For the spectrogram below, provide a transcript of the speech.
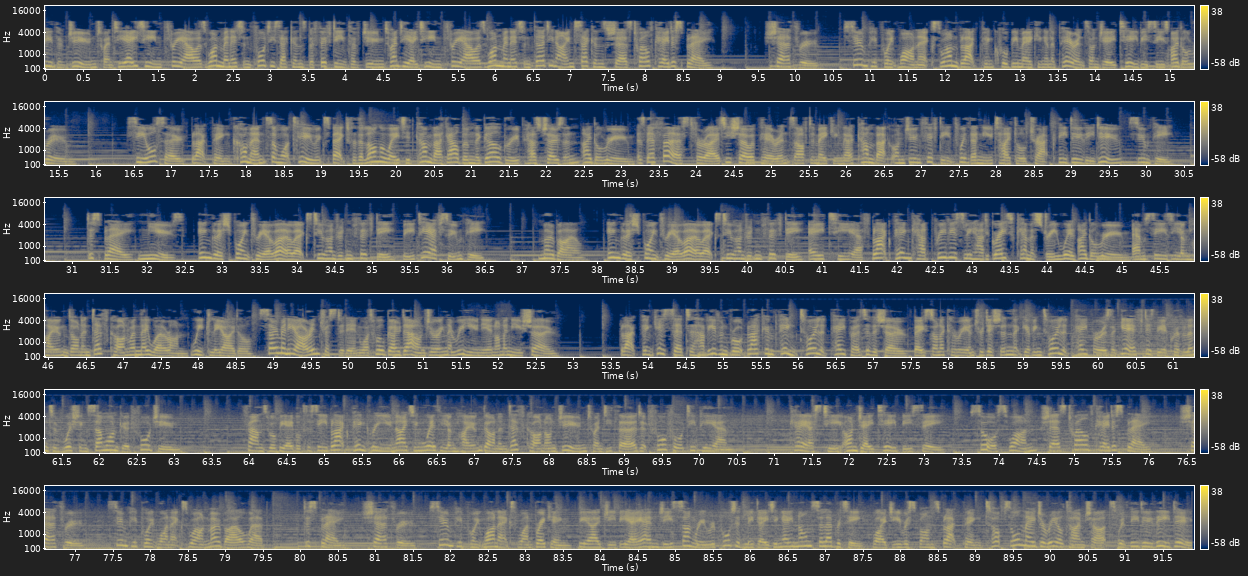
June 2018 3 hours 1 minute and 40 seconds The 15th of June 2018 3 hours 1 minute and 39 seconds Shares 12k display. Sharethrough. Soompi.1x1 Blackpink will be making an appearance on JTBC's Idol Room. See also, Blackpink comments on what to expect for the long-awaited comeback album the girl group has chosen, Idol Room, as their first variety show appearance after making their comeback on June 15 with their new title track Ddu-Du Ddu-Du, Soompi. Display, News, English English.300x250, BTF Soompi. Mobile. English English.300x250, ATF Blackpink had previously had great chemistry with Idol Room, MCs Jung Hyung Don and Defconn when they were on Weekly Idol, so many are interested in what will go down during the reunion on a new show. Blackpink is said to have even brought black and pink toilet paper to the show, based on a Korean tradition that giving toilet paper as a gift is the equivalent of wishing someone good fortune. Fans will be able to see Blackpink reuniting with Jung Hyung-don and Defconn on June 23 at 4.40 p.m. KST on JTBC. Source 1, shares 12k display. Sharethrough. Soompi.1x1 mobile web. Display. Sharethrough. Soompi.1x1 breaking. BIGBANG Seungri reportedly dating a non-celebrity. YG responds Blackpink tops all major real-time charts with Ddu-Du Ddu-Du.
